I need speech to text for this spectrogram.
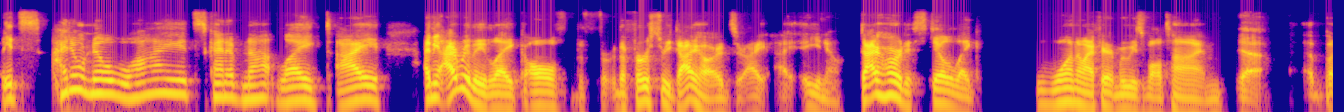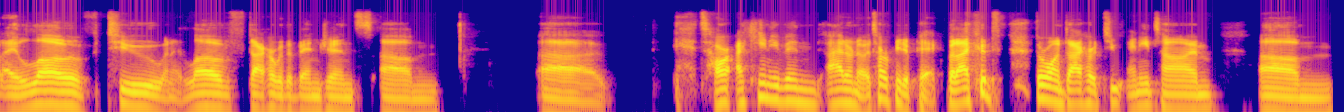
it's i don't know why it's kind of not liked i i mean i really like all the, the first three diehards i, I you know die hard is still like one of my favorite movies of all time Yeah. but i love two and i love die hard with a vengeance um uh it's hard i can't even i don't know it's hard for me to pick but i could throw on die hard 2 anytime um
